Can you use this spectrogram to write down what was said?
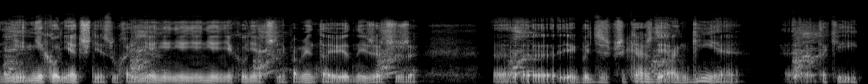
Nie, niekoniecznie, słuchaj, nie, nie, nie, nie, nie, niekoniecznie. Pamiętaj o jednej rzeczy, że e, jak będziesz przy każdej anginie e, takiej,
